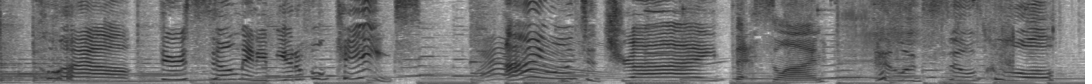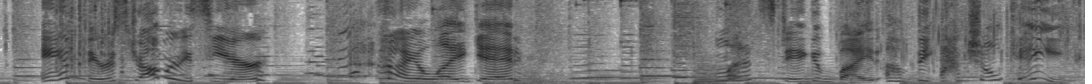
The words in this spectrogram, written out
Wow, there's so many beautiful cakes! I want to try this one. It looks so cool. And there's strawberries here. I like it. Let's take a bite of the actual cake.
